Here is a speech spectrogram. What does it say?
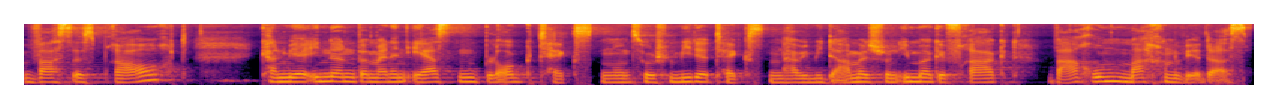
was es braucht. Kann mir erinnern, bei meinen ersten Blog-Texten und Social-Media-Texten habe ich mich damals schon immer gefragt, warum machen wir das?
